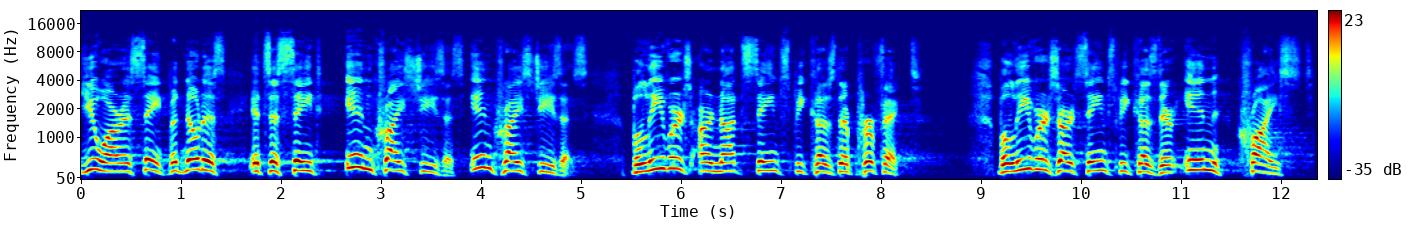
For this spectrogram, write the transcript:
you are a saint. But notice it's a saint in Christ Jesus. In Christ Jesus. Believers are not saints because they're perfect. Believers are saints because they're in Christ.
